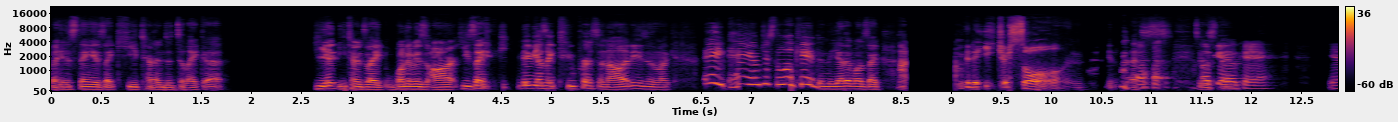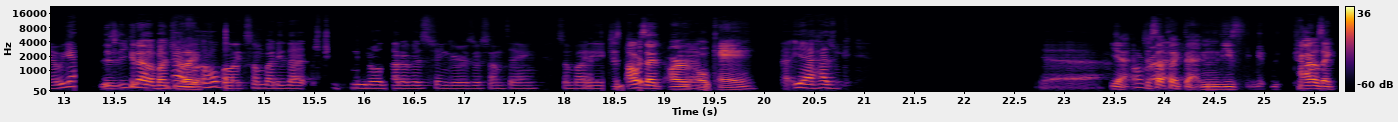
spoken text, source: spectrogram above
but his thing is like he turns into like a he he turns like one of his arm he's like maybe has like two personalities and like hey hey I'm just a little kid and the other one's like I'm, gonna eat your soul and you know that's, that's okay, thing. okay. Yeah, we can You could have a bunch of have like a whole like somebody that shoots needles out of his fingers or something. yeah, Somebody, just powers that are Yeah. okay. uh, yeah, has. Yeah. Yeah, All just stuff like that. And he's Kyle's like,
